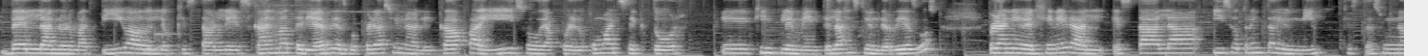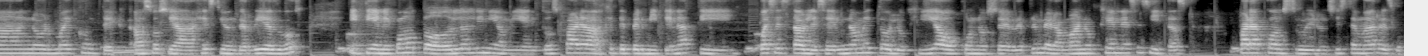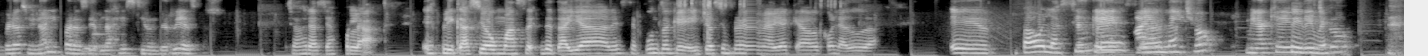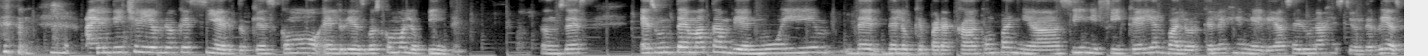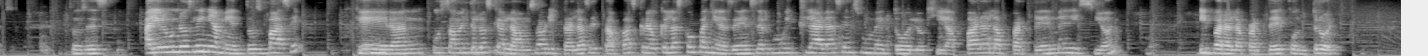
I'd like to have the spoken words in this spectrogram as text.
de la normativa o de lo que establezca en materia de riesgo operacional en cada país o de acuerdo como al sector eh, que implemente la gestión de riesgos, pero a nivel general está la ISO 31000 esta es una norma ICONTEC asociada a gestión de riesgos y tiene como todos los lineamientos para que te permiten a ti pues establecer una metodología o conocer de primera mano qué necesitas para construir un sistema de riesgo operacional y para hacer la gestión de riesgos. Muchas gracias por la explicación más detallada de este punto que yo siempre me había quedado con la duda. Eh, Paola, siempre es que hay un dicho, mira que hay un dicho Hay un dicho y yo creo que es cierto, que es como el riesgo es como lo pinten. Entonces, es un tema también muy de, de, lo que para cada compañía signifique y el valor que le genere hacer una gestión de riesgos. Entonces, hay unos lineamientos base que eran justamente los que hablábamos ahorita de las etapas. Creo que las compañías deben ser muy claras en su metodología para la parte de medición y para la parte de control.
